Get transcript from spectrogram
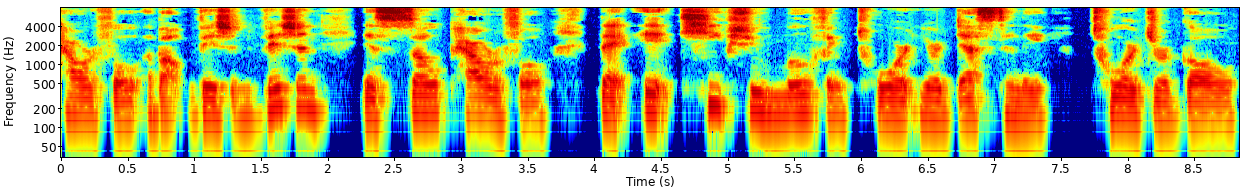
powerful about vision. Vision is so powerful that it keeps you moving toward your destiny, toward your goal,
